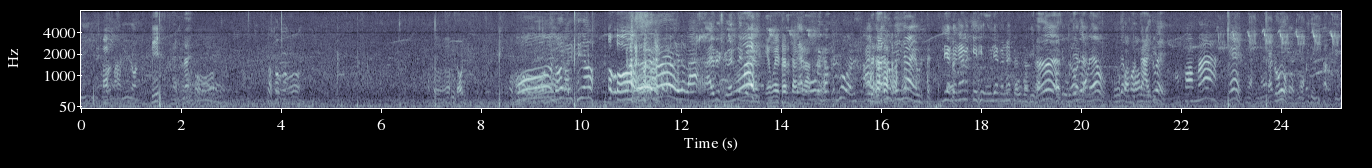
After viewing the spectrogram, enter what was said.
นี่มามานี่นอนปิดเห็นไหมโอ้โห โอ้โหโอ้โหโดนอีกทีเดียวโอ้โหนั่นละตายไม่เขินเลยยังไม่ทันตั้งอาจารย์หลักกูไปทำเป็นพวกตายตายลูกไม่ง่ายเรียกกันนะเมื่อกี้พี่อูเรียกกันนะพี่อูบอกพี่เออเราเรียกแล้วเรียกก่อนจ่ายด้วยฟอร์มมาเอ๊ะจัดดูไม่ถึงไม่ถึง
